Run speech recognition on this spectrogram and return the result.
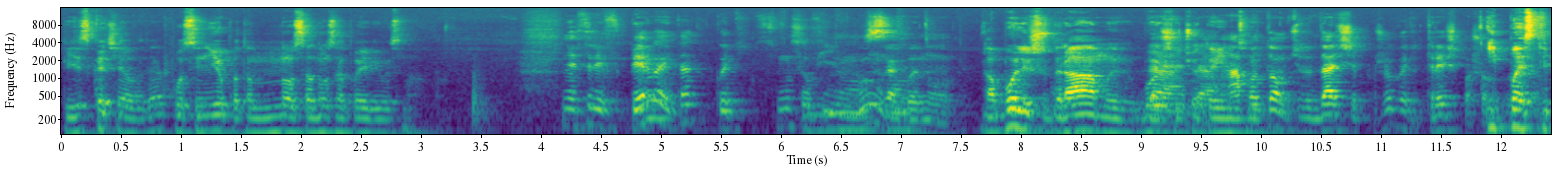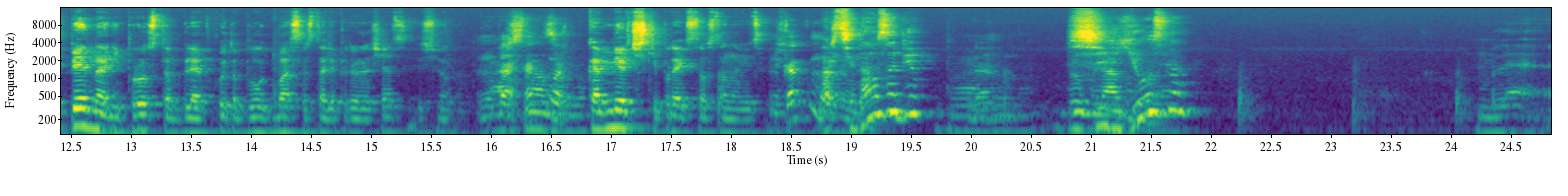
Пиздец скачала, да? После нее потом носа-носа появилась, нахуй. Нет, смотри, в первой так какой-то смысл фильма был, ну, как бы, ну... А больше драмы, больше да, что-то да. интим. А потом что-то дальше пошел, какой-то трэш пошел. И постепенно они просто, бля, в какой-то блокбастер стали превращаться, и все. Ну да, как можно... забил. Коммерческий проект стал становиться. Ну как можно? Арсенал забил? Да. да. Серьезно? Бля,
